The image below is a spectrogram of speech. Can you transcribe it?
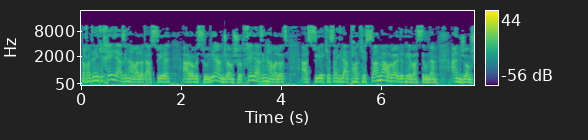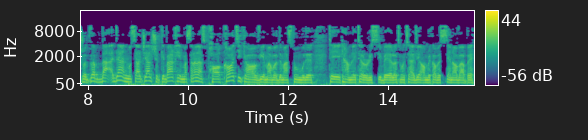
به خاطر اینکه خیلی از این حملات از سوی عرب سعودی انجام شد خیلی از این حملات از سوی کسانی که در پاکستان به القاعده پیوسته بودن انجام شد و بعدا مسجل شد که برخی مثلا از پاکاتی که حاوی مواد مسموم بوده طی یک حمله تروریستی به ایالات متحده آمریکا به سنا و به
